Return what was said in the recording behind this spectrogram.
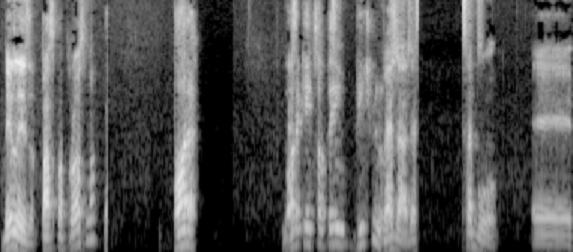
Beleza, passa para a próxima? Bora. Bora que a gente só tem 20 minutos. Verdade, essa é boa. É...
